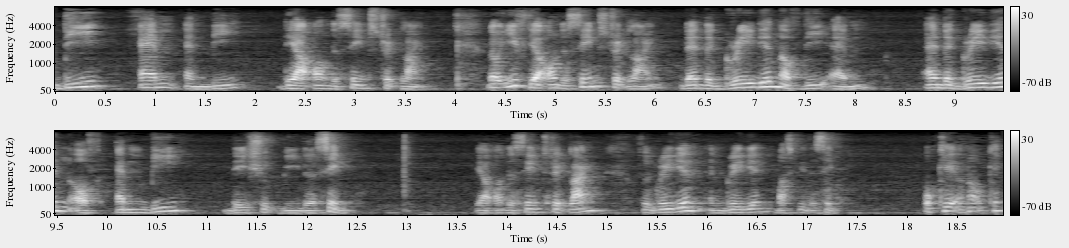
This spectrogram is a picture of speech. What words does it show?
D M and B they are on the same straight line. Now if they are on the same straight line then the gradient of DM and the gradient of MB they should be the same. They are on the same straight line. So gradient and gradient must be the same. Okay or not okay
